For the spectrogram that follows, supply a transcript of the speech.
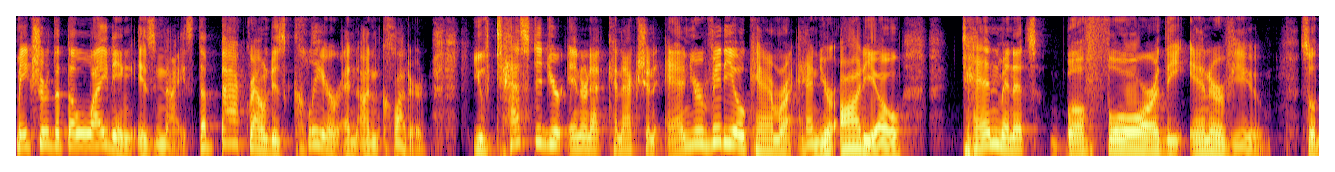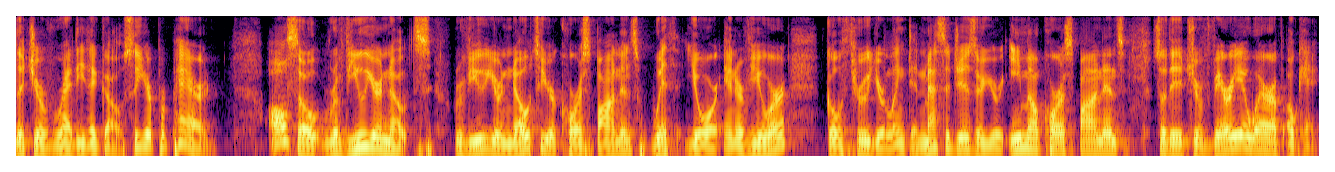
Make sure that the lighting is nice, the background is clear and uncluttered. You've tested your internet connection and your video camera and your audio 10 minutes before the interview so that you're ready to go. So you're prepared. Also, review your notes. Review your notes or your correspondence with your interviewer. Go through your LinkedIn messages or your email correspondence so that you're very aware of okay,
